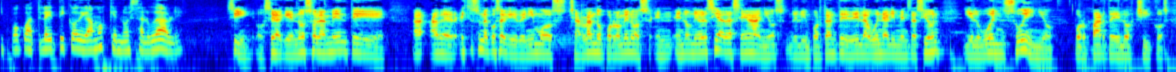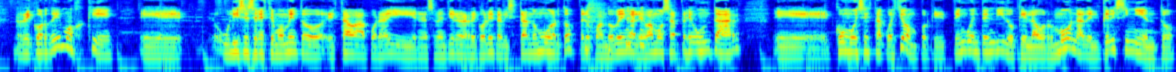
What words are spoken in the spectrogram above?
y poco atlético, digamos, que no es saludable. Sí, o sea que no solamente... A, a ver, esto es una cosa que venimos charlando por lo menos en, en la universidad hace años, de lo importante de la buena alimentación y el buen sueño por parte de los chicos. Recordemos que eh, Ulises en este momento estaba por ahí en el cementerio de la Recoleta visitando muertos, pero cuando venga le vamos a preguntar eh, cómo es esta cuestión, porque tengo entendido que la hormona del crecimiento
